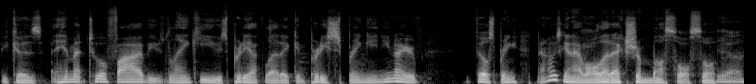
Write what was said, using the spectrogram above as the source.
because him at 205 he was lanky he was pretty athletic and pretty springy and you know you're, you feel springy now he's gonna have all that extra muscle so Yeah.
